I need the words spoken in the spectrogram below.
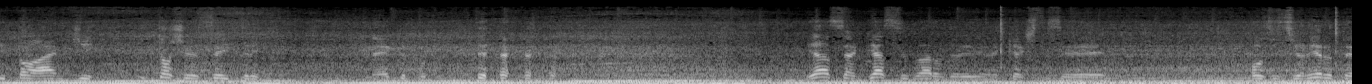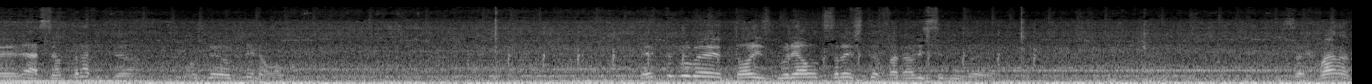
И то AMG. И то 63. Не е. И аз сега с Едуаров да видим как ще се позиционирате. А, сега трафика може да е отминало. Ето го бе, той изгорял от среща в аналиса го бе. Захванат,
